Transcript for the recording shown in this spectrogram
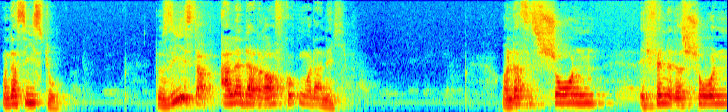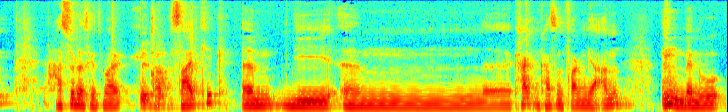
Und das siehst du. Du siehst, ob alle da drauf gucken oder nicht. Und das ist schon, ich finde das schon, Hast du das jetzt mal? Bitte. Sidekick. Ähm, die ähm, äh, Krankenkassen fangen ja an, wenn du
